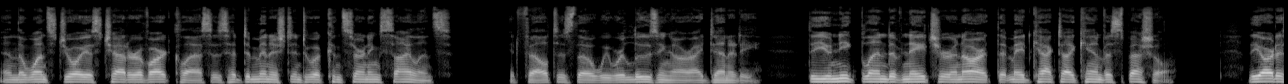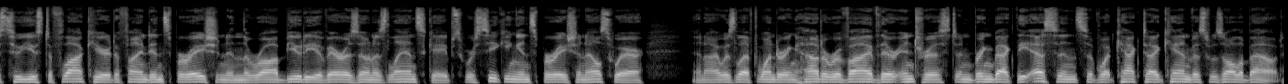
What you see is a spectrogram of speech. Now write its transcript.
and the once joyous chatter of art classes had diminished into a concerning silence. It felt as though we were losing our identity, the unique blend of nature and art that made Cacti Canvas special. The artists who used to flock here to find inspiration in the raw beauty of Arizona's landscapes were seeking inspiration elsewhere, and I was left wondering how to revive their interest and bring back the essence of what Cacti Canvas was all about.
